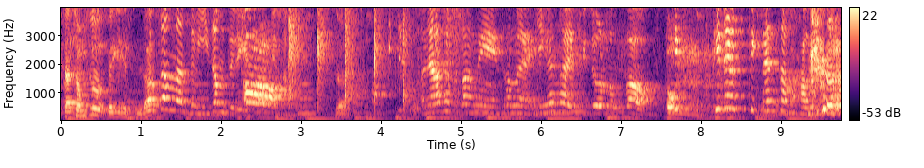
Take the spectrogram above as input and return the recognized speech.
자 점수 매기겠습니다 10점 만점 2점 드리겠습니다. 아! 자 안녕하세요 부장님. 저는 이 회사의 비주얼로서 어? 피, 피들스틱 한번 가고 싶어요.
